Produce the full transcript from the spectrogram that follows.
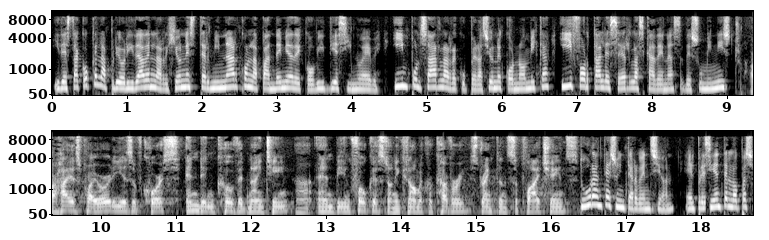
y destacó que la prioridad en la región es terminar con la pandemia de COVID-19, impulsar la recuperación económica y fortalecer las cadenas de suministro. Our highest priority is, of course, ending COVID-19 uh, and being focused on economic recovery, strengthened supply chains. Durante su intervención, el presidente López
